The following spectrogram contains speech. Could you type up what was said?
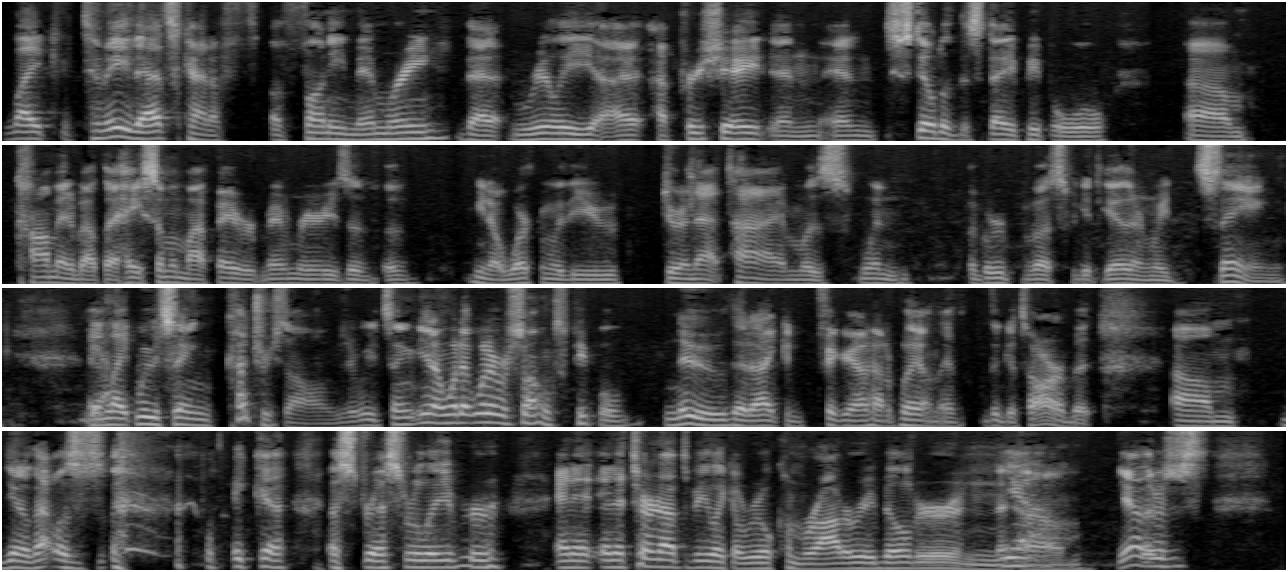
like to me, that's kind of a funny memory that really I, I appreciate, and and still to this day, people will um, comment about that. Hey, some of my favorite memories of, of you know working with you during that time was when a group of us would get together and we'd sing. Yeah. And like we would sing country songs or we'd sing, you know, whatever, whatever songs people knew that I could figure out how to play on the, the guitar. But, um, you know, that was like a, a, stress reliever and it, and it turned out to be like a real camaraderie builder. And, Yeah. um, yeah, there was just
